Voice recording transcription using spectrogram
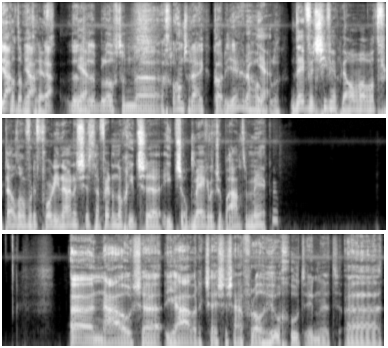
Ja, wat dat ja, betreft. Ja, dat Ja. eh, belooft een, eh, een glansrijke carrière hopelijk. Defensief heb je al wel wat verteld over de 49ers. Is daar verder nog iets, eh, iets opmerkelijks op aan te merken? Nou, ze, ja, wat ik zei, ze zijn vooral heel goed in het, het,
